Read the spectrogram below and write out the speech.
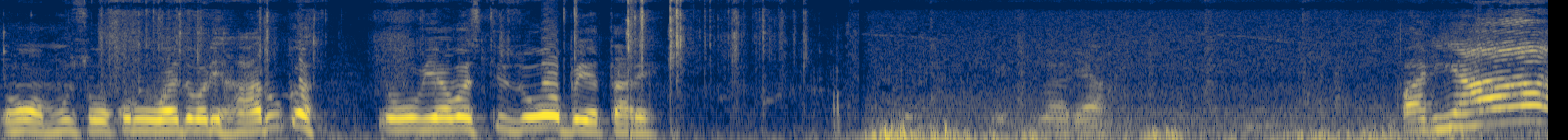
તો હું છોકરું હોય તો વળી સારું કે. એવું વ્યવસ્થિત જોવો ભાઈ અત્યારે. પરિયા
